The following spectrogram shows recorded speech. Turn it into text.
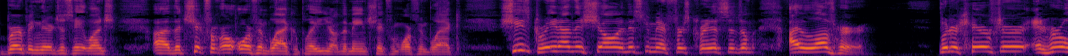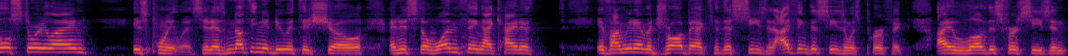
burping there. Just ate lunch. Uh, the chick from Orphan Black who played, you know, the main chick from Orphan Black. She's great on this show, and this is gonna be my first criticism. I love her, but her character and her whole storyline is pointless. It has nothing to do with this show, and it's the one thing I kind of if I'm going to have a drawback to this season, I think this season was perfect. I love this first season,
